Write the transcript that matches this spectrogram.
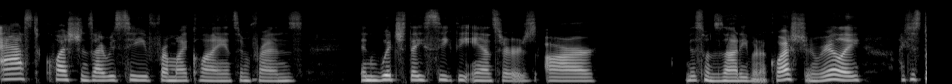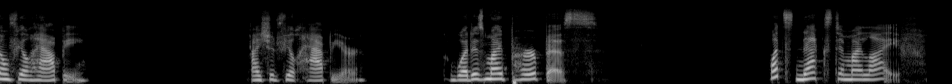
asked questions I receive from my clients and friends in which they seek the answers are this one's not even a question, really. I just don't feel happy. I should feel happier. What is my purpose? What's next in my life?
